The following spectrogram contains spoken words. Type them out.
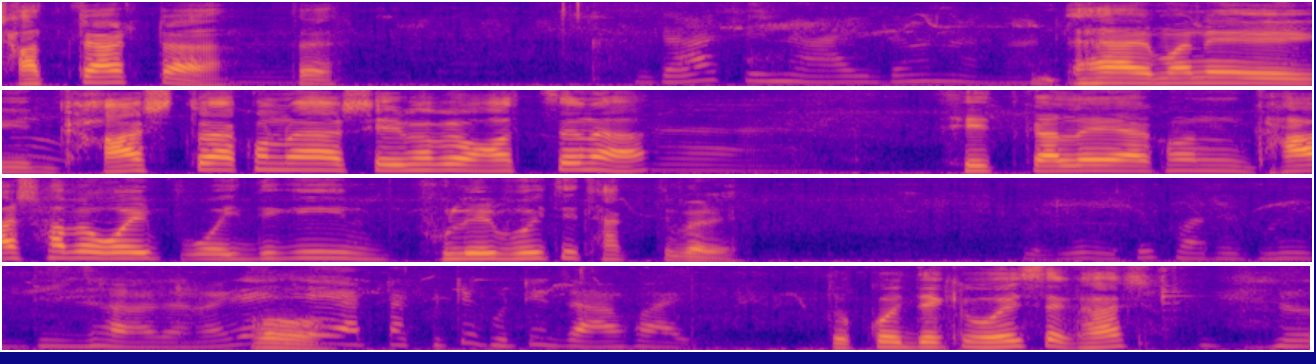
সাতটা আটটা হ্যাঁ মানে ঘাস তো এখন আর সেইভাবে হচ্ছে না। হ্যাঁ। শীতকালে এখন ঘাস হবে ওই ওই দিকেই ফুলের ভুঁইতে থাকতে পারে। তো কই দেখি হয়েছে ঘাস? ও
